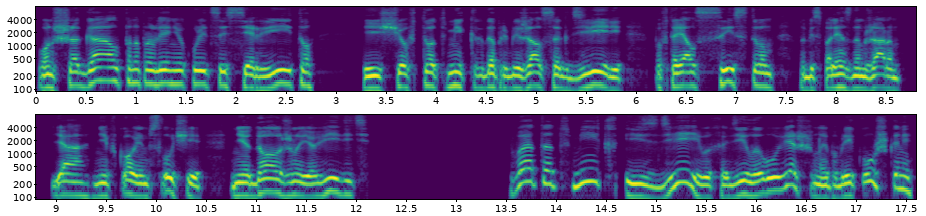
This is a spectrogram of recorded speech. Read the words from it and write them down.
он шагал по направлению к улице Серрито, и еще в тот миг, когда приближался к двери, повторял с истовым, но бесполезным жаром «Я ни в коем случае не должен ее видеть». В этот миг из двери выходила увешанная побрякушками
